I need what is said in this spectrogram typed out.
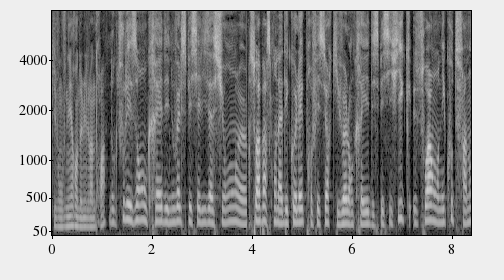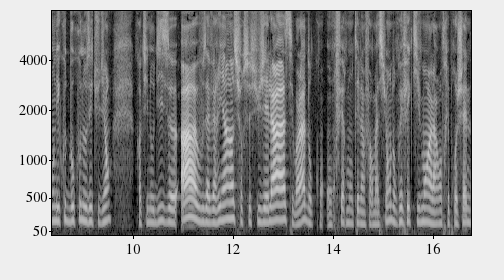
qui vont venir en 2023. Donc tous les ans, on crée des nouvelles spécialisations, euh, soit parce qu'on a des collègues professeurs qui veulent en créer des spécifiques, soit on écoute, enfin nous on écoute beaucoup nos étudiants quand ils nous disent euh, ah vous avez rien sur ce sujet-là, c'est voilà donc on, refait remonter l'information. Donc effectivement à la rentrée prochaine,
